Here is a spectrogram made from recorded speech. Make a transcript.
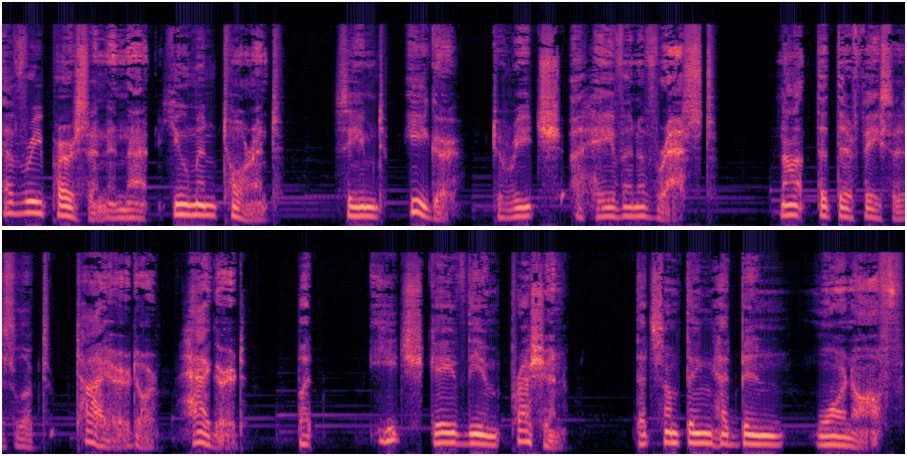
Every person in that human torrent seemed eager to reach a haven of rest. Not that their faces looked tired or haggard, but each gave the impression that something had been worn off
